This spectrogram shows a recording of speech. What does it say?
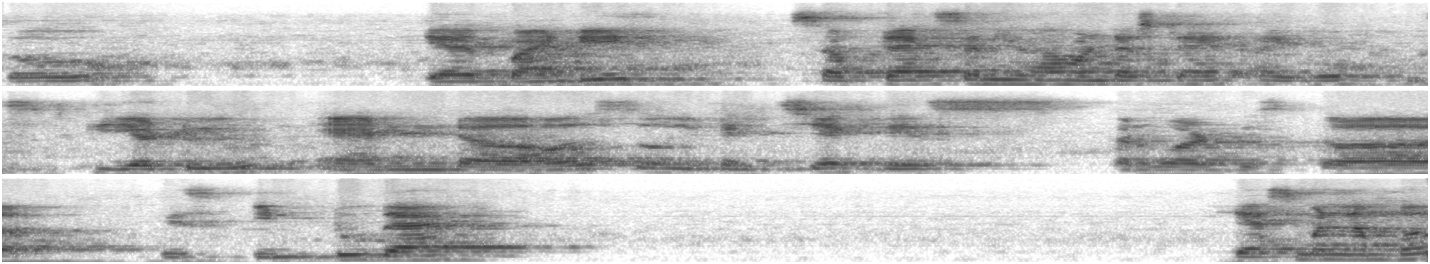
so yeah binary subtraction you have understand i hope it's clear to you. And uh, also you can check this convert this uh, this into the decimal number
